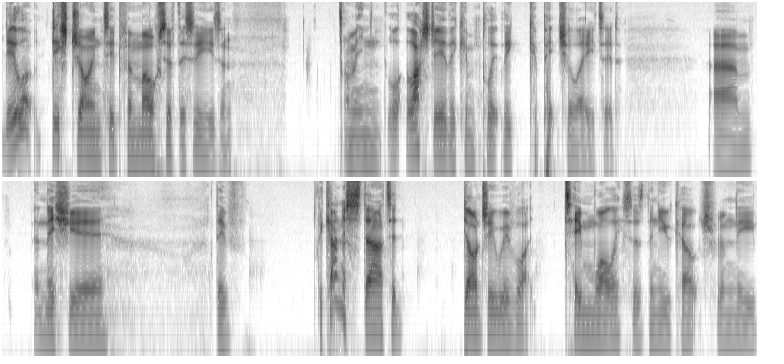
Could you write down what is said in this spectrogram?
they looked disjointed for most of the season. I mean, l- last year they completely capitulated, um, and this year they've they kind of started dodgy with like Tim Wallace as the new coach from the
